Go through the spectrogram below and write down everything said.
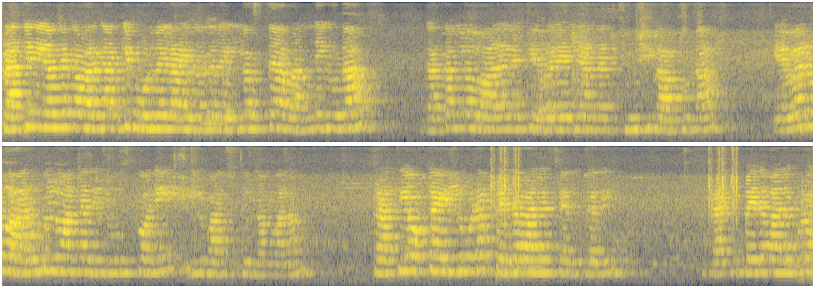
ప్రతి నియోజకవర్గానికి మూడు వేల ఐదు వందల ఇల్లు వస్తే అవన్నీ కూడా గతంలో వాళ్ళకి ఎవరేది అన్నది చూసి కాకుండా ఎవరు అర్హులు అన్నది చూసుకొని ఇల్లు పంచుతున్నాం మనం. ప్రతి ఒక్క ఇల్లు కూడా పేదవాళ్ళకి చెందుతుంది. ప్రతి పేదవాళ్ళకి కూడా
